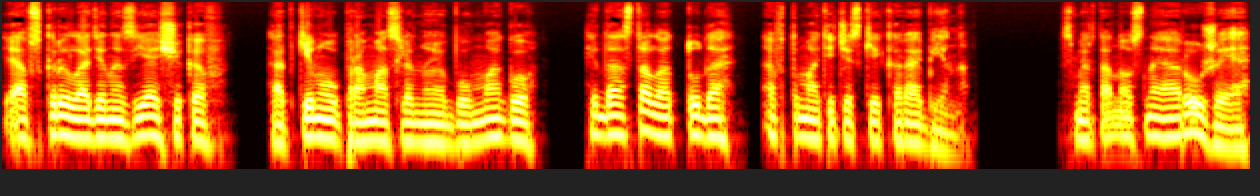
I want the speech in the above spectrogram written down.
Я вскрыл один из ящиков, откинул промасленную бумагу и достал оттуда автоматический карабин. Смертоносное оружие,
